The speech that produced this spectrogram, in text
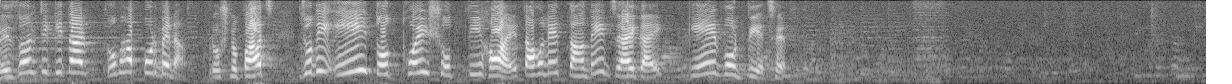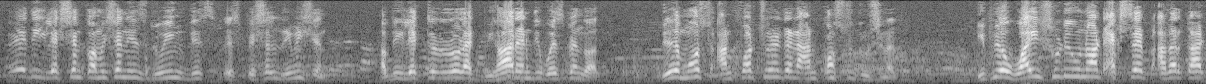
রেজাল্টে কি তার প্রভাব পড়বে না? প্রশ্ন পাঁচ যদি এই তথ্যই সত্যি হয় তাহলে তাদের জায়গায় কে vote way the election commission is doing this special revision of the electoral roll at Bihar and the West Bengal, this is most unfortunate and unconstitutional. If you, why should you not accept Aadhaar card?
